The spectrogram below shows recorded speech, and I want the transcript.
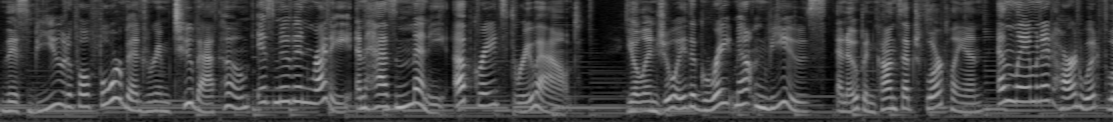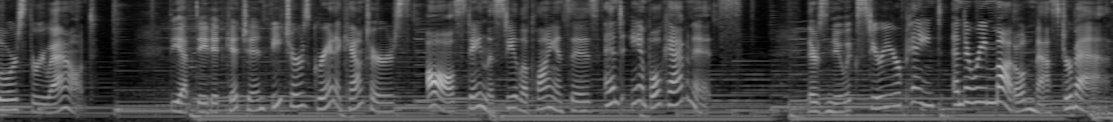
This beautiful four bedroom, two bath home is move in ready and has many upgrades throughout. You'll enjoy the great mountain views, an open concept floor plan, and laminate hardwood floors throughout. The updated kitchen features granite counters, all stainless steel appliances, and ample cabinets. There's new exterior paint and a remodeled master bath.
